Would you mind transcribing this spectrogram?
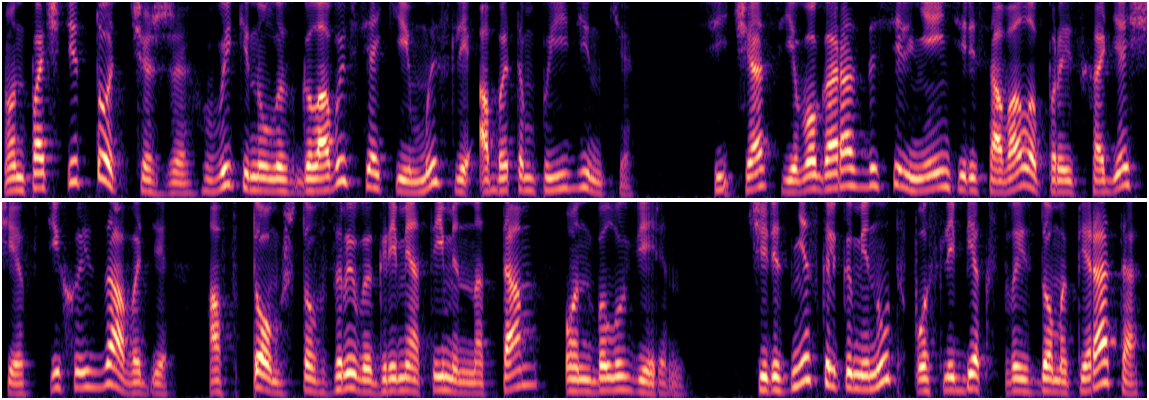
он почти тотчас же выкинул из головы всякие мысли об этом поединке. Сейчас его гораздо сильнее интересовало происходящее в тихой заводе, а в том, что взрывы гремят именно там, он был уверен. Через несколько минут после бегства из дома пирата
